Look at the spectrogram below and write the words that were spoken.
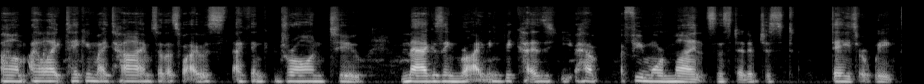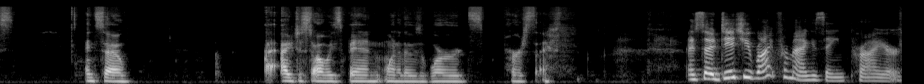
Um, I like taking my time, so that's why I was, I think, drawn to magazine writing because you have a few more months instead of just days or weeks. And so I, I just always been one of those words person. And so, did you write for magazine prior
